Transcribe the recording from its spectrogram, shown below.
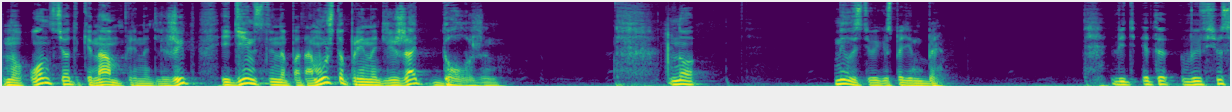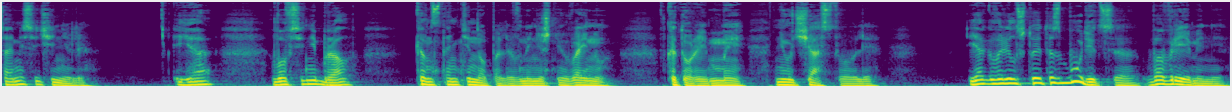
но он все-таки нам принадлежит, единственно потому, что принадлежать должен. Но, милостивый господин Б., ведь это вы все сами сочинили. Я вовсе не брал Константинополя в нынешнюю войну, в которой мы не участвовали. Я говорил, что это сбудется во времени.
